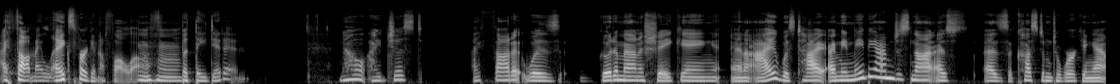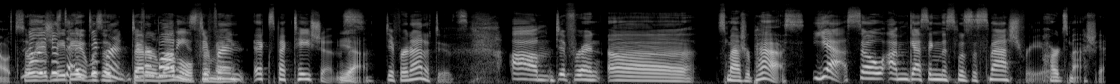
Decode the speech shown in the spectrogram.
I thought my legs were gonna fall off, Mm-hmm. but they didn't. No, I just I thought it was good amount of shaking, and I was tired. I mean, maybe I'm just not as as accustomed to working out, so No, it, maybe it was a different- better different level bodies, for different me. expectations. Yeah. different attitudes. Um, Different uh, smash or pass, yeah. So I'm guessing this was a smash for you. hard smash. Yeah,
